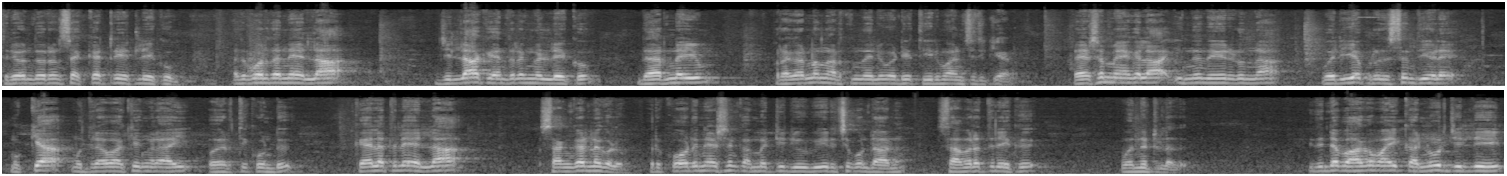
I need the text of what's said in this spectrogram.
തിരുവനന്തപുരം സെക്രട്ടേറിയറ്റിലേക്കും അതുപോലെ തന്നെ എല്ലാ ജില്ലാ കേന്ദ്രങ്ങളിലേക്കും ധർണയും പ്രകടനം നടത്തുന്നതിന് വേണ്ടി തീരുമാനിച്ചിരിക്കുകയാണ്. റേഷൻ മേഖല ഇന്ന് നേരിടുന്ന വലിയ പ്രതിസന്ധികളെ മുഖ്യ മുദ്രാവാക്യങ്ങളായി ഉയർത്തിക്കൊണ്ട് കേരളത്തിലെ എല്ലാ സംഘടനകളും ഒരു കോർഡിനേഷൻ കമ്മിറ്റി രൂപീകരിച്ചുകൊണ്ടാണ് സമരത്തിലേക്ക് വന്നിട്ടുള്ളത്. ഇതിന്റെ ഭാഗമായി കണ്ണൂർ ജില്ലയിൽ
